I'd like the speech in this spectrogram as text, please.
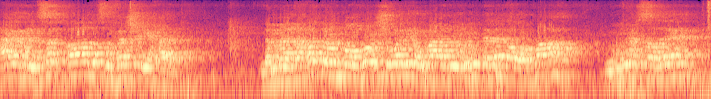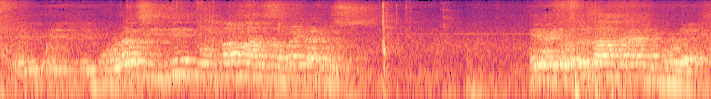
حاجة ملساء خالص ما فيهاش أي حاجة. لما يتقدم الموضوع شوية وبعد يومين ثلاثة أو اربعه يقوم يحصل إيه ال prolapse يزيد تقوم تطلع ال cervical os هنا تظهر حاجات ال prolapse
